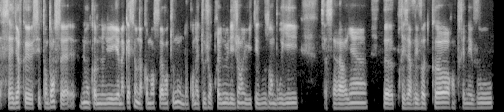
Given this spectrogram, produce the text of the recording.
c'est-à-dire que ces tendances, nous, comme les Yamakasi, on a commencé avant tout le monde. Donc, on a toujours prévenu les gens, évitez de vous embrouiller, ça sert à rien, préservez votre corps, entraînez-vous,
